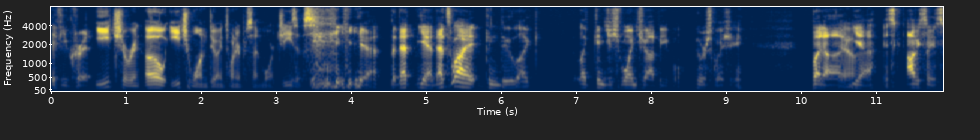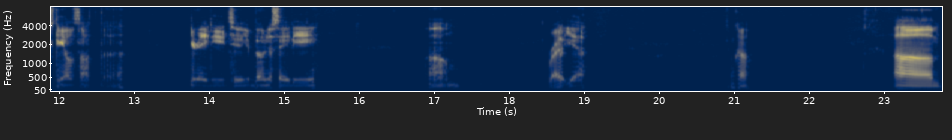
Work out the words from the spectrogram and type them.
if you crit. Each or in oh, each one doing 20% more. Jesus. yeah, but that yeah, that's why it can do like like can just one shot people who are squishy. But uh, Yeah. yeah. it's obviously it scales off the your AD to your bonus AD. Um, Right. but yeah. Okay. Um,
